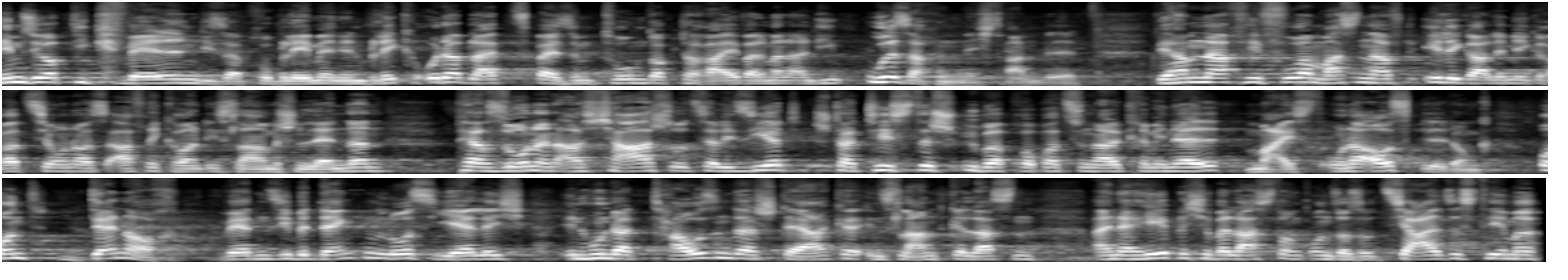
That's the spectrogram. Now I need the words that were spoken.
Nehmen Sie überhaupt die Quellen dieser Probleme in den Blick oder bleibt es bei Symptomdoktorei, weil man an die Ursachen nicht ran will? Wir haben nach wie vor massenhaft illegale Migration aus Afrika und islamischen Ländern, Personen archaisch sozialisiert, statistisch überproportional kriminell, meist ohne Ausbildung. Und dennoch werden sie bedenkenlos jährlich in Hunderttausender Stärke ins Land gelassen, eine erhebliche Belastung unserer Sozialsysteme,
